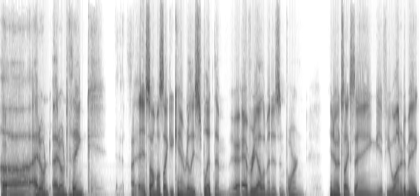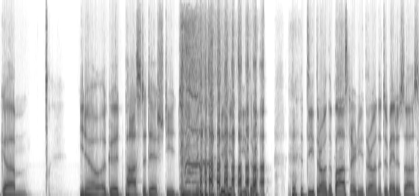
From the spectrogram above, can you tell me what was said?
Uh, I don't I don't think it's almost like you can't really split them. Every element is important. You know, it's like saying if you wanted to make um, you know a good pasta dish. Do you, do you, do you, do you throw do you throw in the pasta or do you throw in the tomato sauce?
